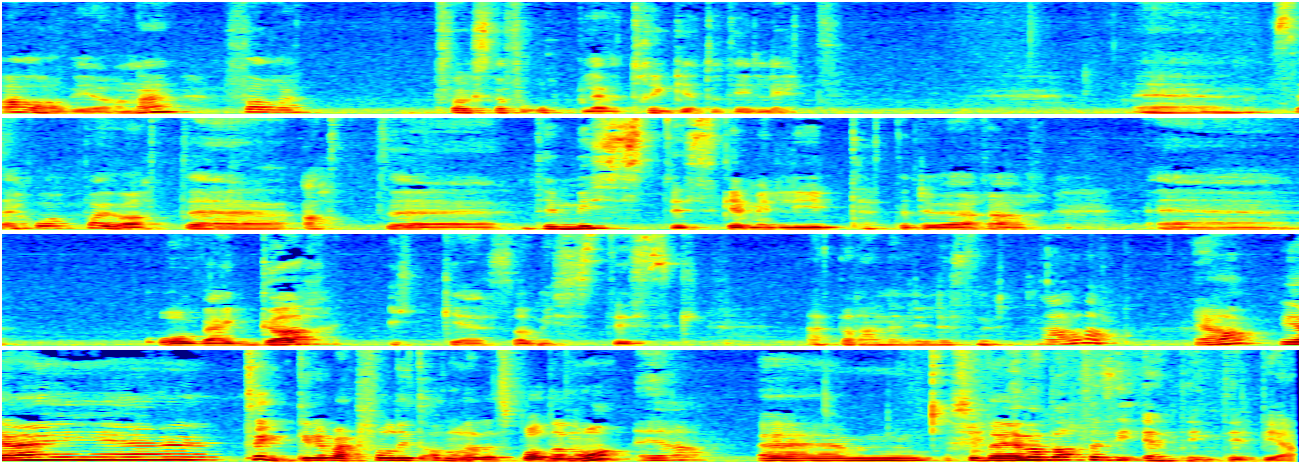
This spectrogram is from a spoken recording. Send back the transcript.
avgjørende for at folk skal få oppleve trygghet og tillit. Eh, så jeg håper jo at, eh, at eh, det mystiske med lydtette dører og vegger ikke er så mystisk etter denne lille snutten her, da. Ja, jeg tenker i hvert fall litt annerledes på det nå. Ja. Um, så det Jeg må bare få si én ting til, Pia.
